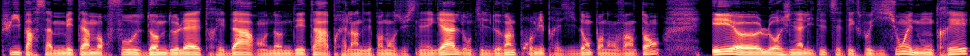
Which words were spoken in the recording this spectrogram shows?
puis par sa métamorphose d'homme de lettres et d'art en homme d'État après l'indépendance du Sénégal, dont il devint le premier président pendant 20 ans, et euh, l'originalité de cette exposition est de montrer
